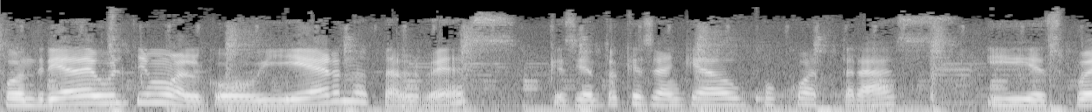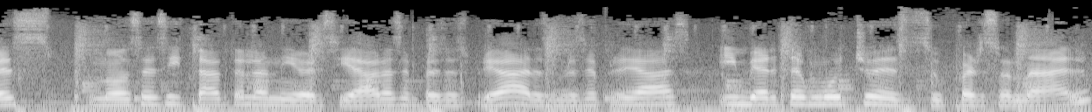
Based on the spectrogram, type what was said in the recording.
Pondría de último al gobierno tal vez, que siento que se han quedado un poco atrás y después no sé si tanto la universidad o las empresas privadas. Las empresas privadas invierten mucho en su personal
